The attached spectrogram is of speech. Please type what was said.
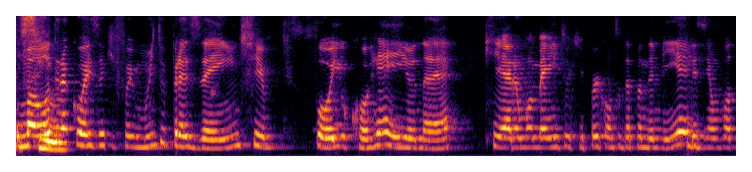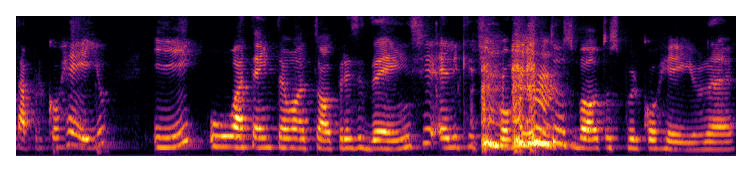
Uma Sim. outra coisa que foi muito presente foi o correio, né? Que era um momento que, por conta da pandemia, eles iam votar por correio. E o até então atual presidente, ele criticou muito os votos por correio, né?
